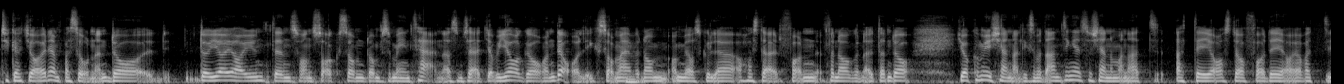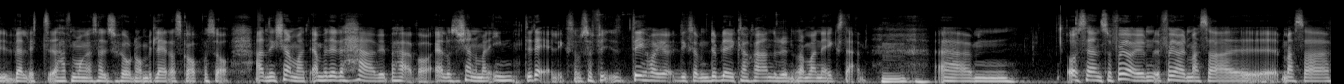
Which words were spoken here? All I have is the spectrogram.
tycker att jag är den personen då, då gör jag ju inte en sån sak som de som är interna som säger att ja, men jag går ändå, liksom, även om, om jag skulle ha stöd från, från någon. Utan då, jag kommer ju känna liksom, att antingen så känner man att, att det jag står för, det jag, jag har varit väldigt, haft många sådana diskussioner om mitt ledarskap och så. Antingen känner man att ja, men det är det här vi behöver eller så känner man inte det. Liksom. Så det, har jag, liksom, det blir ju kanske annorlunda när man är extern. Ehm, och sen så får jag ju får jag en massa, massa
